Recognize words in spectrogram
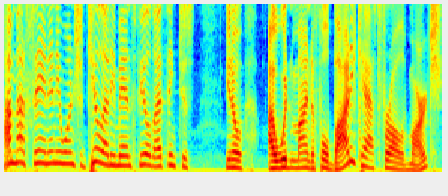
I'm not saying anyone should kill Eddie Mansfield. I think just, you know, I wouldn't mind a full body cast for all of March.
